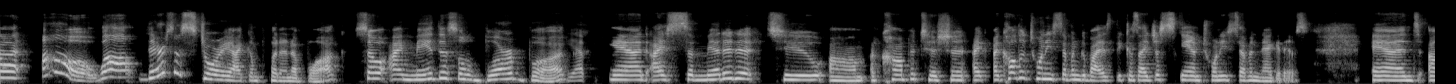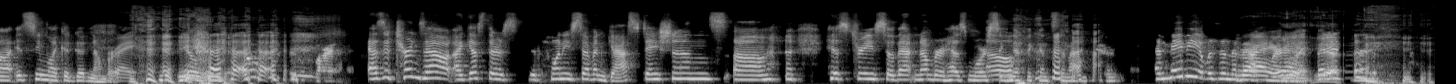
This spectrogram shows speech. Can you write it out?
thought, oh, well, there's a story I can put in a book. So I made this little blurb book yep. and I submitted it to um, a competition. I, I, called it 27 Goodbyes because I just scanned 27 negatives. And uh, it seemed like a good number. Right. you know, as it turns out, I guess there's the 27 gas stations um, history. So that number has more oh. significance than I do. And maybe it was in the back right, of my mind. But yeah.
